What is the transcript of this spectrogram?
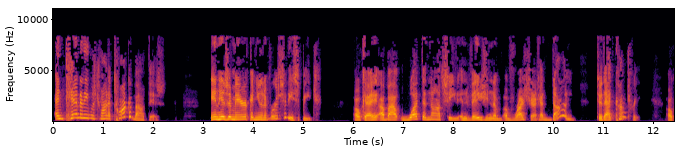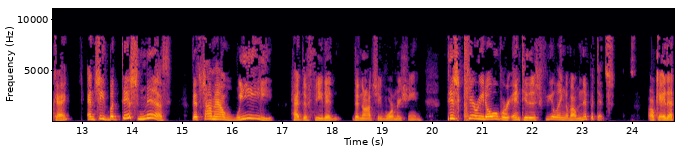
and Kennedy was trying to talk about this in his American University speech. Okay. About what the Nazi invasion of, of Russia had done to that country. Okay. And see, but this myth that somehow we had defeated the Nazi war machine this carried over into this feeling of omnipotence. Okay. That,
